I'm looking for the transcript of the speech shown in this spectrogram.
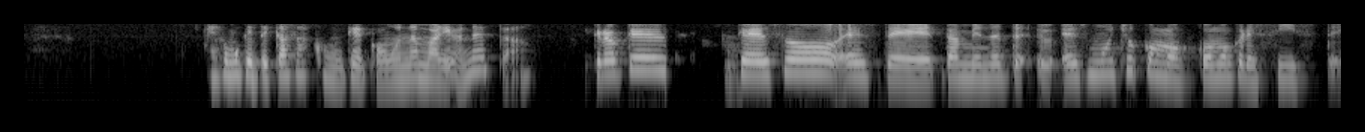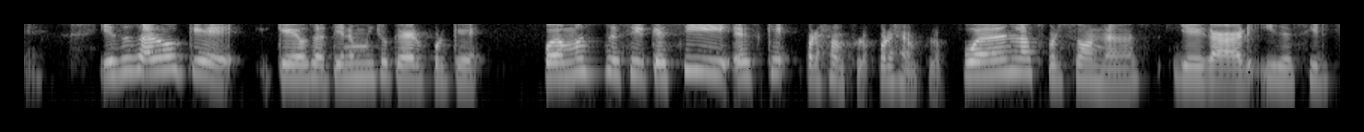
es como que te casas con qué? Con una marioneta. Creo que que eso este, también es mucho como cómo creciste. Y eso es algo que, que, o sea, tiene mucho que ver porque podemos decir que sí, es que, por ejemplo, por ejemplo, pueden las personas llegar y decir,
